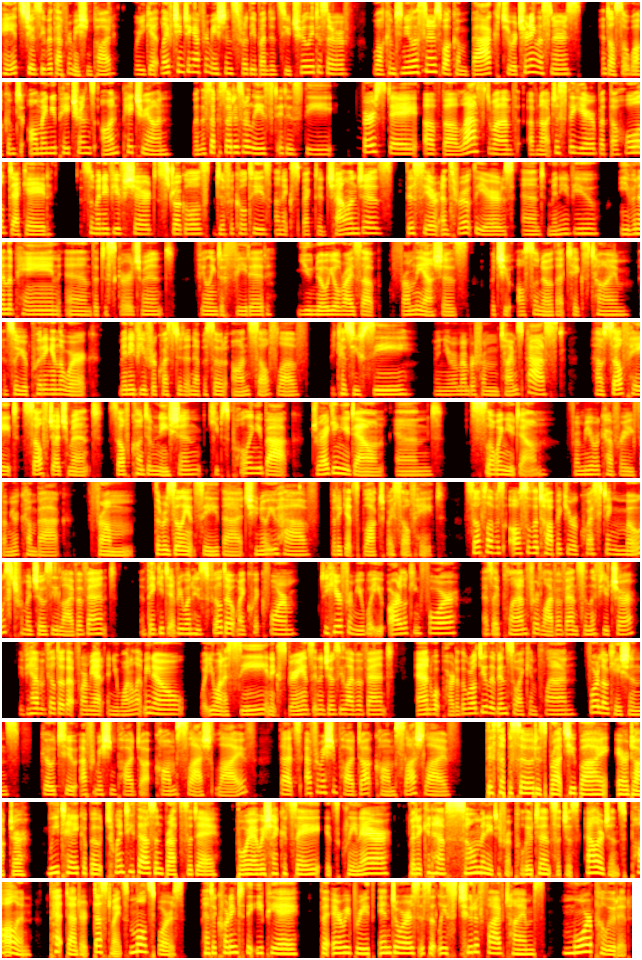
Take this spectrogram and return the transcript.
Hey, it's Josie with Affirmation Pod, where you get life changing affirmations for the abundance you truly deserve. Welcome to new listeners, welcome back to returning listeners, and also welcome to all my new patrons on Patreon. When this episode is released, it is the first day of the last month of not just the year, but the whole decade. So many of you have shared struggles, difficulties, unexpected challenges this year and throughout the years, and many of you even in the pain and the discouragement, feeling defeated, you know you'll rise up from the ashes, but you also know that takes time. And so you're putting in the work. Many of you have requested an episode on self love because you see and you remember from times past how self hate, self judgment, self condemnation keeps pulling you back, dragging you down, and slowing you down from your recovery, from your comeback, from the resiliency that you know you have, but it gets blocked by self hate. Self love is also the topic you're requesting most from a Josie Live event. And thank you to everyone who's filled out my quick form to hear from you what you are looking for as I plan for live events in the future. If you haven't filled out that form yet and you want to let me know what you want to see and experience in a Josie Live event and what part of the world you live in so I can plan for locations, go to affirmationpod.com slash live. That's affirmationpod.com slash live. This episode is brought to you by Air Doctor. We take about 20,000 breaths a day. Boy, I wish I could say it's clean air, but it can have so many different pollutants such as allergens, pollen, pet dander, dust mites, mold spores. And according to the EPA, the air we breathe indoors is at least two to five times more polluted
